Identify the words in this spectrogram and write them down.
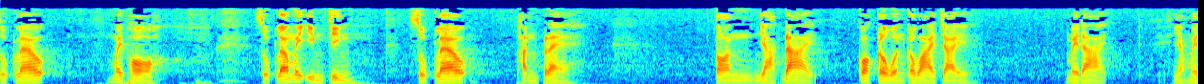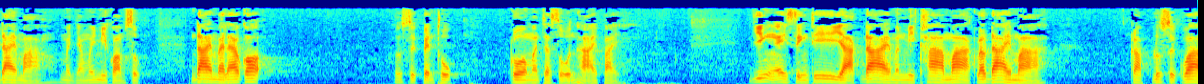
สุขแล้วไม่พอ สุขแล้วไม่อิ่มจริง สุขแล้ว ผันแปร ตอนอยากได้ก็กระวนกระวายใจไม่ได้ ยังไม่ได้มา มันยังไม่มีความสุข ได้มาแล้วก็รู้สึกเป็นทุกข์กลัวมันจะสูญหายไป ยิ่งไอสิ่งที่อยากได้มันมีค่ามากแล้วได้มา กลับรู้สึกว่า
